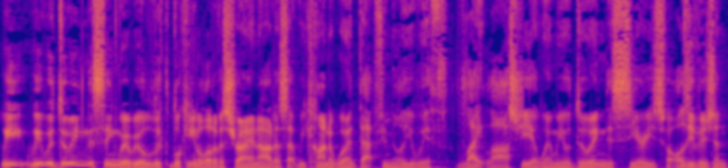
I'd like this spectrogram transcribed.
We we were doing this thing where we were look, looking at a lot of Australian artists that we kind of weren't that familiar with late last year when we were doing this series for Aussie Vision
